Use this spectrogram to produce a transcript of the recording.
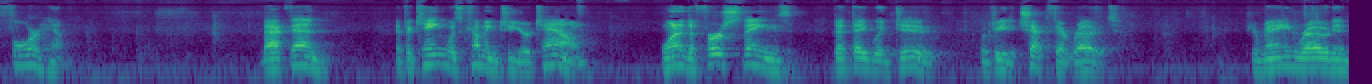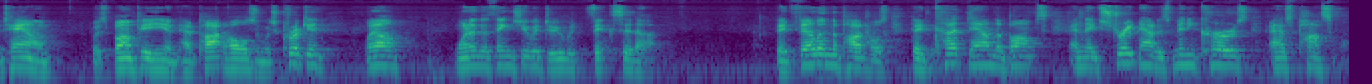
for him. Back then, if a king was coming to your town, one of the first things that they would do would be to check their roads. If your main road in town was bumpy and had potholes and was crooked, well, one of the things you would do would fix it up. They'd fill in the potholes, they'd cut down the bumps, and they'd straighten out as many curves as possible.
